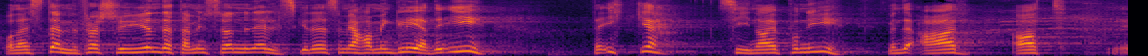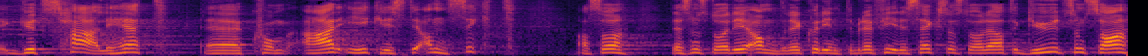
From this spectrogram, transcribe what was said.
Og det er en stemme fra skyen. 'Dette er min sønn, min elskede, som jeg har min glede i.' Det er ikke Sinai på ny, men det er at Guds herlighet eh, er i Kristi ansikt. Altså det som står i 2. Korinterbrev 4,6, så står det at Gud som sa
